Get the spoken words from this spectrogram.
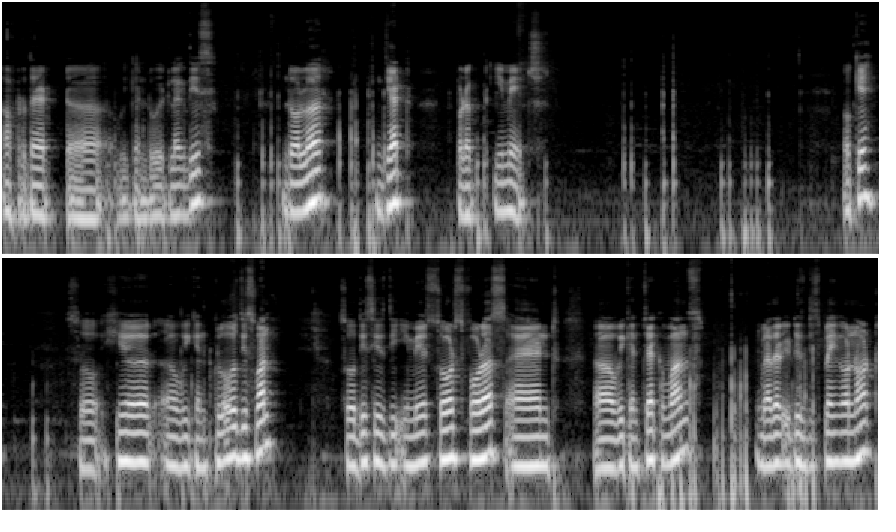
After that uh, we can do it like this. Dollar get product image okay. So here uh, we can close this one. So this is the image source for us and uh, we can check once whether it is displaying or not.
